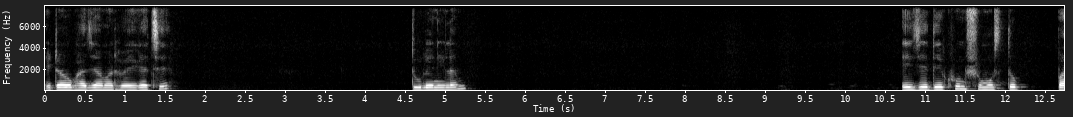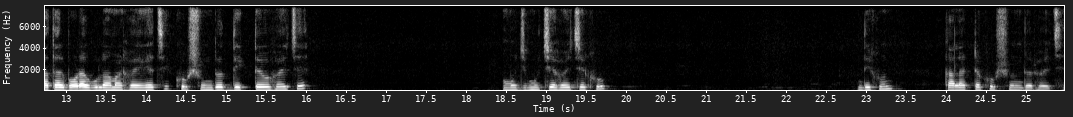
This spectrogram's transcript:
এটাও ভাজা আমার হয়ে গেছে। তুলে নিলাম। এই যে দেখুন, সমস্ত পাতার বড়াগুলো আমার হয়ে গেছে, খুব সুন্দর দেখতেও হয়েছে। মুচমুচে হয়েছে খুব। দেখুন, কালারটা খুব সুন্দর হয়েছে।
